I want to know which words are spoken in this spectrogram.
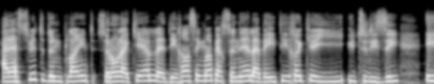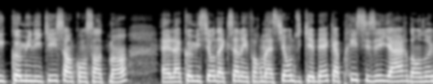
à la suite d'une plainte selon laquelle des renseignements personnels avaient été recueillis, utilisés et communiqués sans consentement. Euh, La Commission d'accès à l'information du Québec a précisé hier dans un,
